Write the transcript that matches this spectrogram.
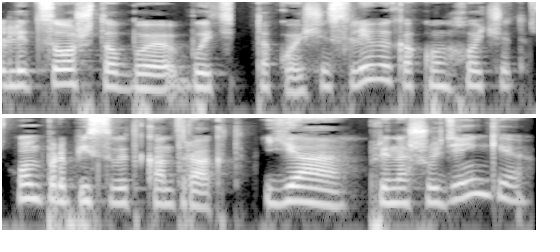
лицо, чтобы быть такой счастливой, как он хочет. Он прописывает контракт. Я приношу деньги,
